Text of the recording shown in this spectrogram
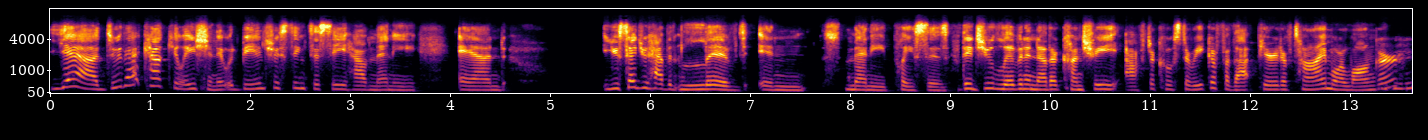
yeah do that calculation it would be interesting to see how many and you said you haven't lived in many places. Did you live in another country after Costa Rica for that period of time or longer? Mm-hmm.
